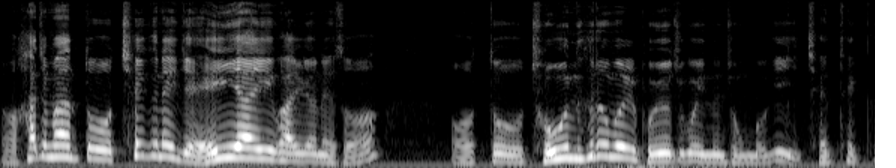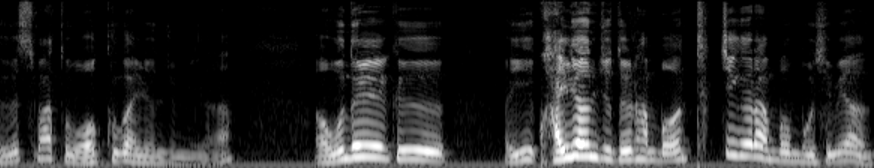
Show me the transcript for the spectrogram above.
어, 하지만 또 최근에 이제 AI 관련해서 어, 또 좋은 흐름을 보여주고 있는 종목이 재택 스마트 워크 관련주입니다. 어, 오늘 그 이 관련주들 한번 특징을 한번 보시면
